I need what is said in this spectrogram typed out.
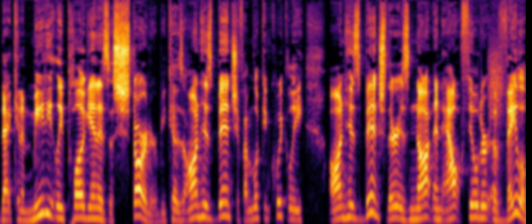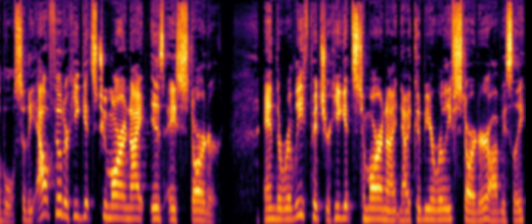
that can immediately plug in as a starter. Because on his bench if i'm looking quickly on his bench there is not an outfielder available. So the outfielder he gets tomorrow night is a starter and the relief pitcher he gets tomorrow night. Now, he could be a relief starter, obviously,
